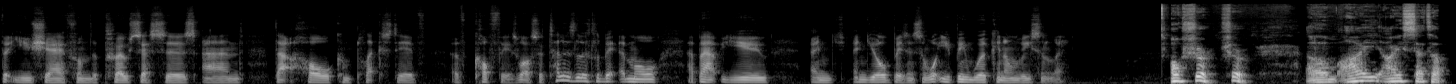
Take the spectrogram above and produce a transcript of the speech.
that you share from the processes and that whole complexity of, of coffee as well so tell us a little bit more about you and and your business and what you've been working on recently Oh, sure, sure. Um, I I set up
